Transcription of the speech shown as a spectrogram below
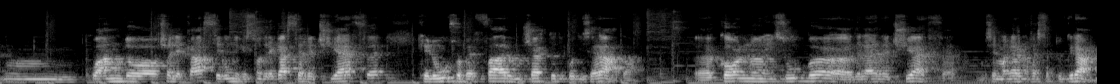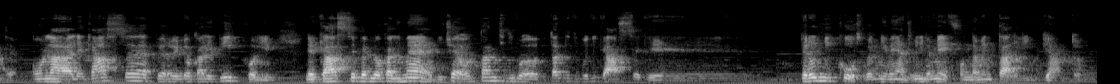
mh, mm, quando cioè le casse quindi che sono delle casse RCF che lo uso per fare un certo tipo di serata eh, con i sub eh, della RCF se magari una festa più grande. Ho la, le casse per i locali piccoli le casse per locali medi cioè ho tanti tipi tanti tipo di casse che per ogni cosa per ogni evento quindi per me è fondamentale l'impianto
